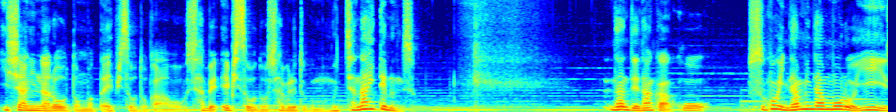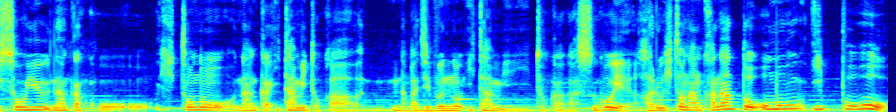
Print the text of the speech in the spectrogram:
医者になろうと思ったエピソードかをしゃべエピソードをしゃべる時もむっちゃ泣いてるんですよ。なんでなんかこうすごい涙もろいそういうなんかこう人のなんか痛みとかなんか自分の痛みとかがすごいある人なんかなと思う一方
